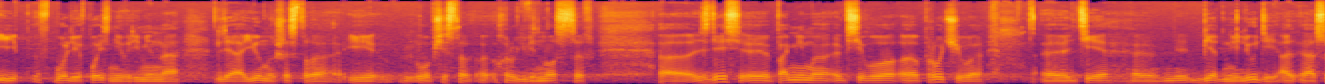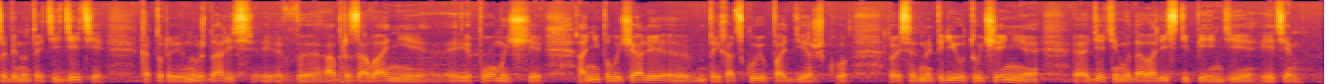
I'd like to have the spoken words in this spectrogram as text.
и в более поздние времена для юношества и общества хрогвеносцев. Э, Здесь, э, помимо всего э, прочего, э, те э, бедные люди, а- особенно вот эти дети, которые нуждались э, в образовании и помощи, они получали э, приходскую поддержку. То есть на период учения э, детям выдавали стипендии этим э,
